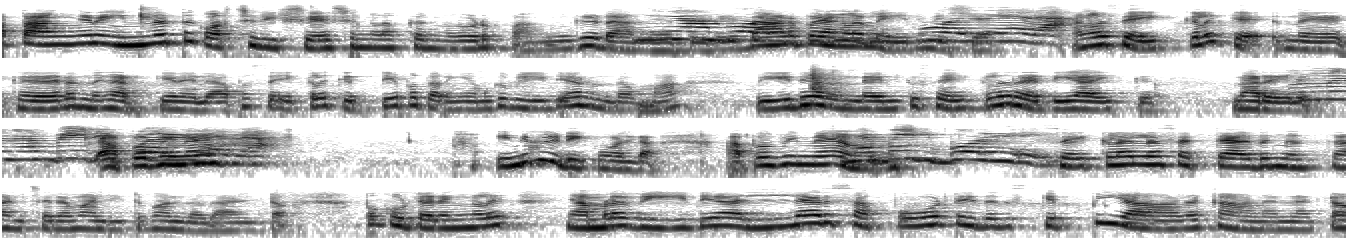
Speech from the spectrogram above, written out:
അപ്പം അങ്ങനെ ഇന്നത്തെ കുറച്ച് വിശേഷങ്ങളൊക്കെ നിങ്ങളോട് പങ്കിടാൻ ഇതാണ് ഇപ്പോൾ ഞങ്ങളെ മെയിൻ വിഷയം. ഞങ്ങൾ സൈക്കിൾ കേടന്ന് കിടക്കാനില്ല. അപ്പോൾ സൈക്കിൾ കിട്ടിയപ്പോൾ തുടങ്ങി. നമുക്ക് വീഡിയോ ഉണ്ട് അമ്മ വീഡിയോ ഉണ്ട് എനിക്ക് സൈക്കിൾ റെഡി ആയിക്ക്. എന്നറിയില്ല? അപ്പോൾ പിന്നെ ഇനി വീടിക്ക് പോകണ്ട അപ്പോൾ പിന്നെ സൈക്കിളെല്ലാം സെറ്റായത് നിങ്ങൾക്ക് കാണിച്ചു തരാൻ വേണ്ടിയിട്ട് വന്നതാണ് കേട്ടോ അപ്പോൾ കൂട്ടുകാരങ്ങൾ നമ്മളെ വീഡിയോ എല്ലാവരും സപ്പോർട്ട് ചെയ്തിട്ട് സ്കിപ്പ് ചെയ്യാതെ കാണണം കേട്ടോ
